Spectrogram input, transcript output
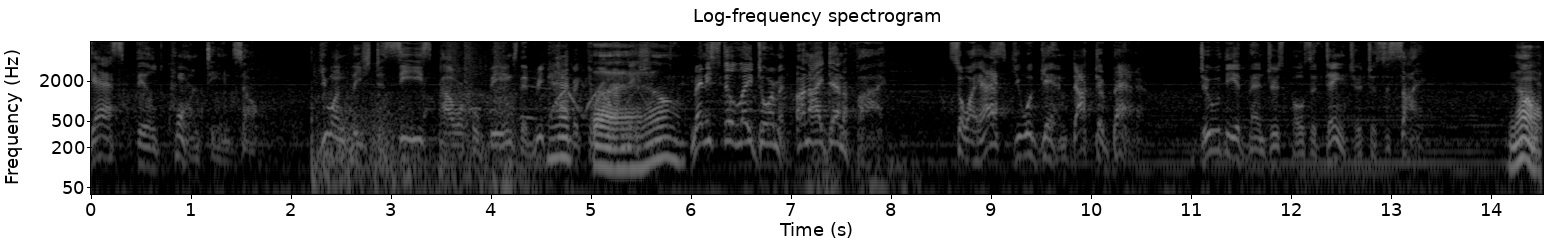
gas-filled quarantine zone. You unleashed disease, powerful beings that wreak havoc throughout our the nation. Many still lay dormant, unidentified. So I ask you again, Dr. Banner, do the Avengers pose a danger to society? No.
